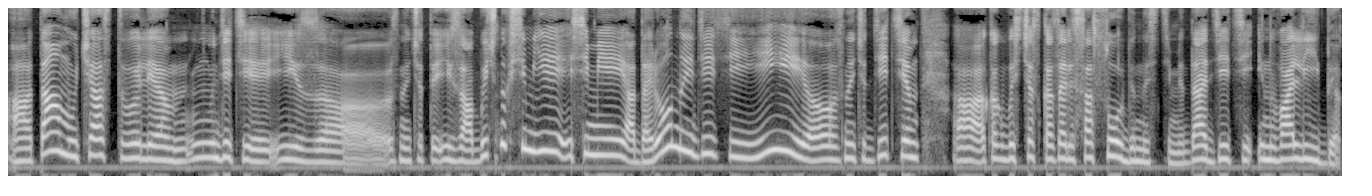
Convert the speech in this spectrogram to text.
А, Там участвовали дети из, а, значит, из обычных семей, семей одаренные дети и, а, значит, дети, как бы сейчас сказали, с особенностями, да, дети-инвалиды.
